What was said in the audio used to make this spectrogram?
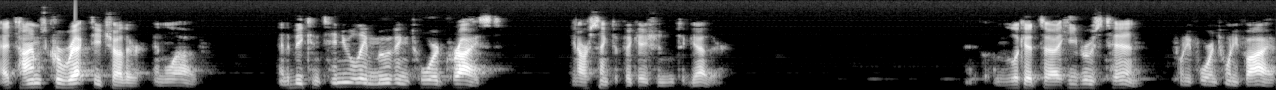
at times correct each other in love, and to be continually moving toward Christ in our sanctification together. Look at uh, Hebrews 10, 24 and 25. It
